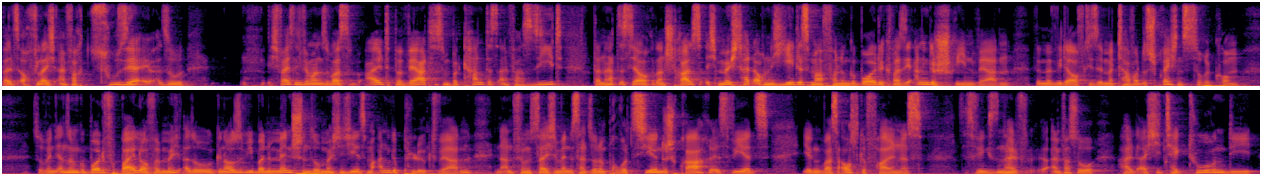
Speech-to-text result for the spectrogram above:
weil es auch vielleicht einfach zu sehr, also ich weiß nicht, wenn man sowas altbewährtes und bekanntes einfach sieht, dann hat es ja auch, dann strahlt es, ich möchte halt auch nicht jedes Mal von einem Gebäude quasi angeschrien werden, wenn wir wieder auf diese Metapher des Sprechens zurückkommen. So, wenn ich an so einem Gebäude vorbeilaufe, also genauso wie bei einem Menschen, so möchte ich jedes Mal angeplögt werden. In Anführungszeichen, wenn es halt so eine provozierende Sprache ist, wie jetzt irgendwas Ausgefallenes. Deswegen sind halt einfach so halt Architekturen, die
